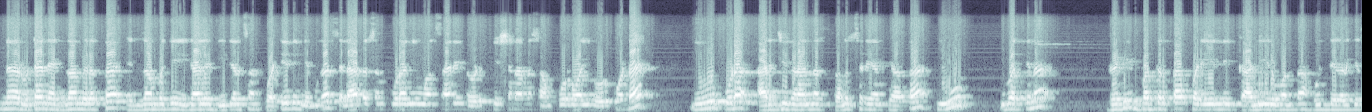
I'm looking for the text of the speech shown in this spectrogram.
ಇನ್ನ ರಿಟರ್ನ್ ಎಕ್ಸಾಮ್ ಇರುತ್ತೆ ಎಕ್ಸಾಮ್ ಬಗ್ಗೆ ಈಗಾಗಲೇ ಡೀಟೇಲ್ಸ್ ಅನ್ನು ಕೊಟ್ಟಿದ್ದೀನಿ. ನಿಮ್ಗೆ ಸಿಲೆಬಸ್ ಅನ್ನು ಕೂಡ ನೀವು ಒಂದ್ಸಾರಿ ನೋಟಿಫಿಕೇಶನ್ ಅನ್ನ ಸಂಪೂರ್ಣವಾಗಿ ನೋಡ್ಕೊಂಡೆ ನೀವು ಕೂಡ ಅರ್ಜಿಗಳನ್ನ ಸಲ್ಲಿಸ್ರಿ ಅಂತ ಹೇಳ್ತಾ, ಇವು ಇವತ್ತಿನ ಗಡಿ ಭದ್ರತಾ ಪಡೆಯಲ್ಲಿ ಖಾಲಿ ಇರುವಂತಹ ಹುದ್ದೆಗಳಿಗೆ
